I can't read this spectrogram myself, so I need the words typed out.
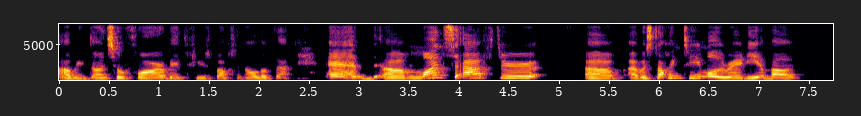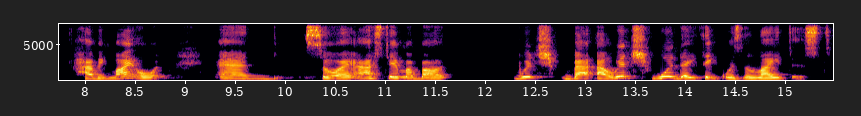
uh, we've done so far with Fuseboxx and all of that. And um, months after um, I was talking to him already about having my own. And so i asked him about which ba- uh, which wood i think was the lightest.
